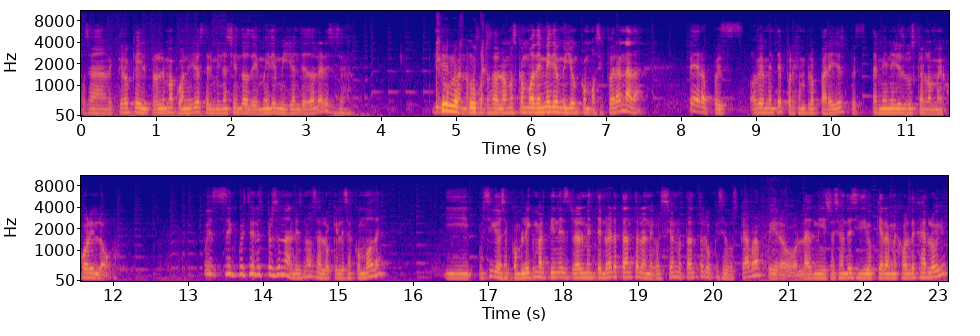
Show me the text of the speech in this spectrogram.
O sea, creo que el problema con ellos terminó siendo de medio millón de dólares. O sea, Sí, no es bueno, nosotros hablamos como de medio millón como si fuera nada. Pero pues, obviamente, por ejemplo, para ellos, pues también ellos buscan lo mejor y lo, pues en cuestiones personales, ¿no? O sea, lo que les acomode. Y pues sí, o sea, con Blake Martínez realmente no era tanto la negociación, no tanto lo que se buscaba, pero la administración decidió que era mejor dejarlo ir.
